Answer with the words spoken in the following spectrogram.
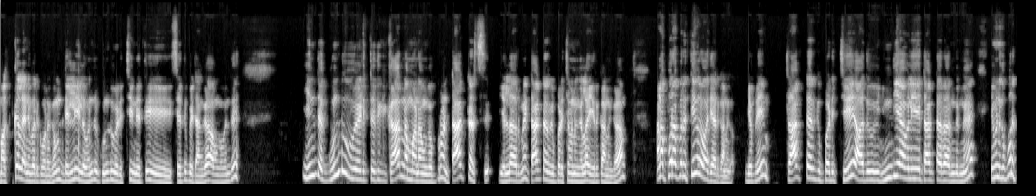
மக்கள் அனைவருக்கும் வணக்கம். டெல்லியில் வந்து குண்டு வெடித்து நேற்று செத்து போயிட்டாங்க. அவங்க வந்து இந்த குண்டு வெடித்ததுக்கு காரணமானவங்க அப்புறம் டாக்டர்ஸ் எல்லாருமே டாக்டருக்கு படித்தவனுங்கெல்லாம் இருக்கானுங்க. ஆனால் பூரா பேர் தீவிரவாதியாக இருக்கானுங்க. எப்படி? டாக்டருக்கு படித்து அது இந்தியாவிலேயே டாக்டராக இருந்துன்னு இவனுக்கு பூரா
